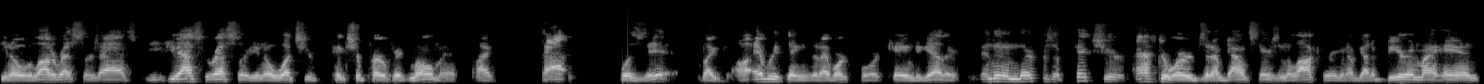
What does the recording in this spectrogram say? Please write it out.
you know, a lot of wrestlers ask if you ask a wrestler, you know, what's your picture perfect moment? Like that was it. Like everything that I worked for came together. And then there's a picture afterwards that I'm downstairs in the locker room and I've got a beer in my hand.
